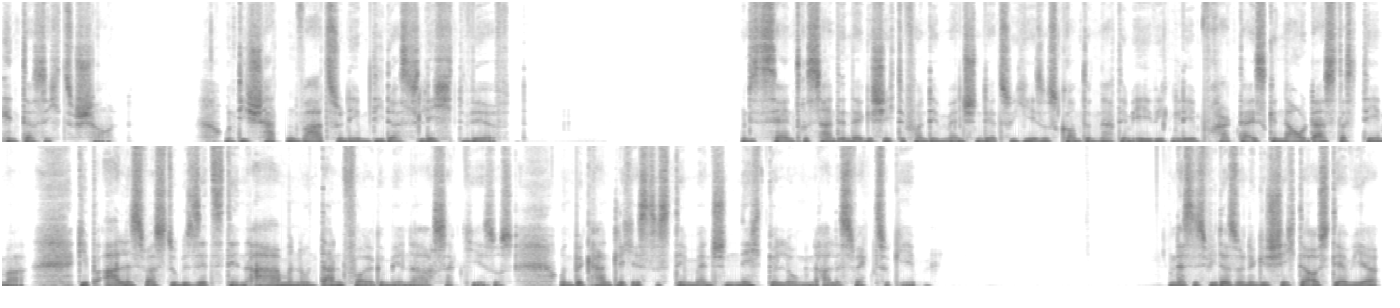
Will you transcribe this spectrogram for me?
hinter sich zu schauen und die Schatten wahrzunehmen, die das Licht wirft. Und es ist ja interessant in der Geschichte von dem Menschen, der zu Jesus kommt und nach dem ewigen Leben fragt, da ist genau das das Thema. Gib alles, was du besitzt, den Armen und dann folge mir nach, sagt Jesus. Und bekanntlich ist es dem Menschen nicht gelungen, alles wegzugeben. Und das ist wieder so eine Geschichte, aus der wir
